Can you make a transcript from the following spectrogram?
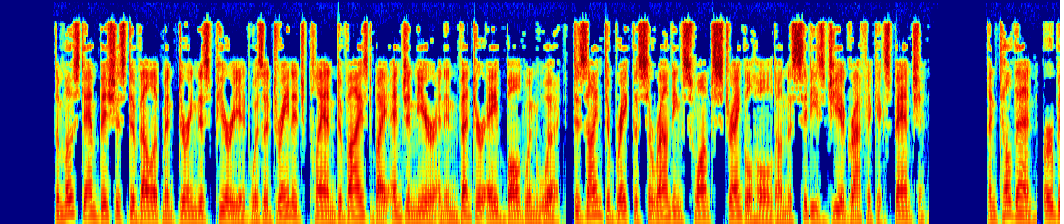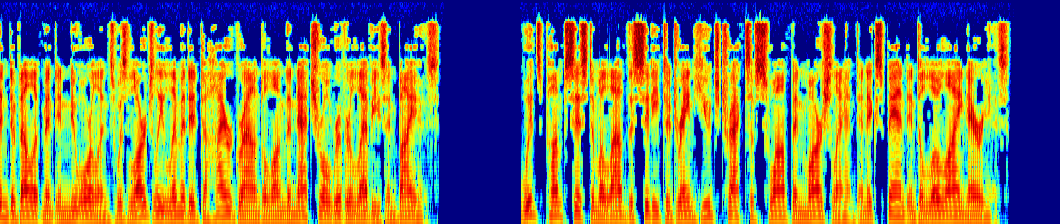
The most ambitious development during this period was a drainage plan devised by engineer and inventor A. Baldwin Wood, designed to break the surrounding swamp's stranglehold on the city's geographic expansion. Until then, urban development in New Orleans was largely limited to higher ground along the natural river levees and bayous. Wood's pump system allowed the city to drain huge tracts of swamp and marshland and expand into low-lying areas.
